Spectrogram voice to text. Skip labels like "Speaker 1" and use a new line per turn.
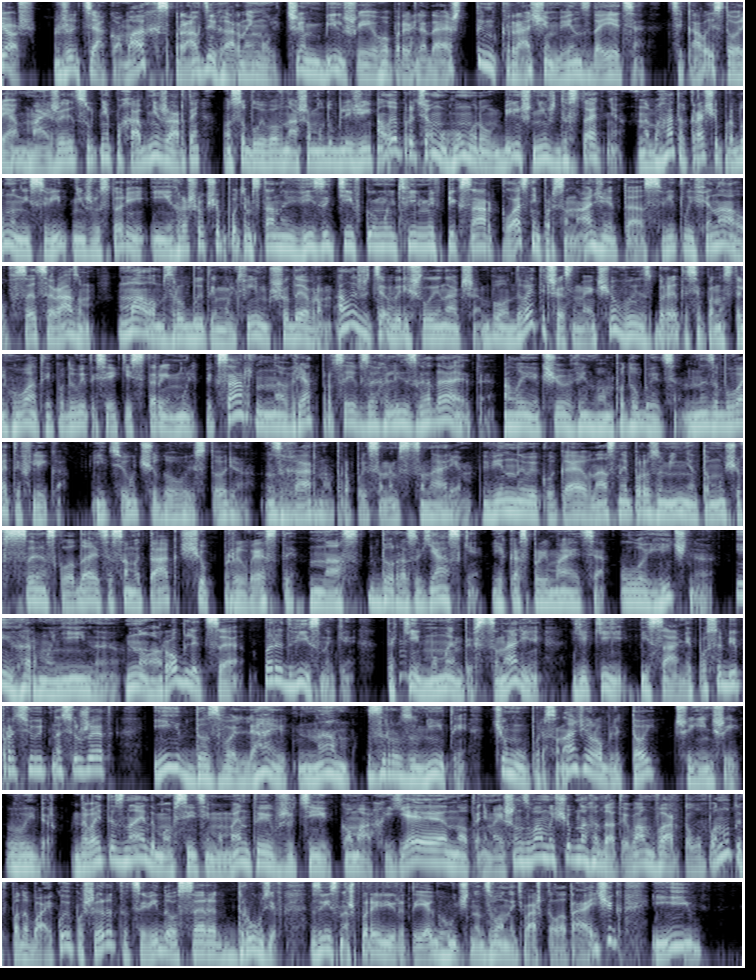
Що ж, життя комах справді гарний мульт. Чим більше його переглядаєш, тим кращим він здається. Цікава історія, майже відсутні похабні жарти, особливо в нашому дубляжі, але при цьому гумору більш ніж достатньо. Набагато краще продуманий світ, ніж в історії іграшок, що потім стане візитівкою мультфільмів Pixar, класні персонажі та світлий фінал. Все це разом мало б зробити мультфільм шедевром, але життя вирішило інакше. Бо давайте чесними, якщо ви зберетеся поностальгувати і подивитися якийсь старий мульт Pixar, навряд про це і взагалі згадаєте. Але якщо він вам подобається, не забувайте фліка. І цю чудову історію з гарно прописаним сценарієм. Він не викликає в нас непорозуміння, тому що все складається саме так, щоб привести нас до розв'язки, яка сприймається логічною і гармонійною. Ну а роблять це передвісники, такі моменти в сценарії, які і самі по собі працюють на сюжет, і дозволяють нам зрозуміти, чому персонажі роблять той чи інший вибір. Давайте знайдемо всі ці моменти в житті комах. Є Not Animation з вами, щоб нагадати, вам варто лупанути вподобайку і поширити це відео серед друзів. Звісно ж, перевірити, як гучно дзвонить ваш калатайчик, і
